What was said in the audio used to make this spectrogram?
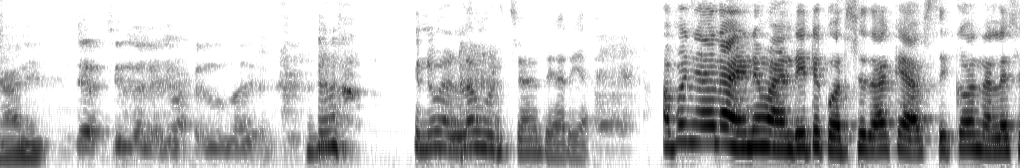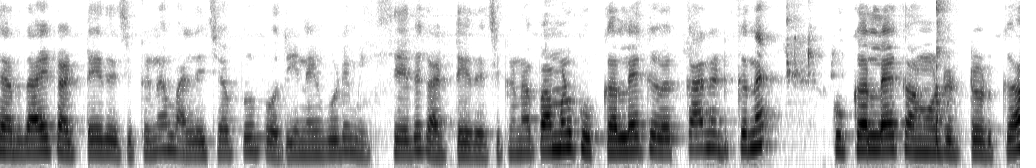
ഞാൻ പിന്നെ വെള്ളം കുടിച്ചാൽ മതി അറിയാം. അപ്പൊ ഞാൻ അതിന് വേണ്ടിയിട്ട് കുറച്ച് ഇതാ ക്യാപ്സിക്കോ നല്ല ചെറുതായി കട്ട് ചെയ്ത് വെച്ചിട്ടുണ്ട് മല്ലിച്ചപ്പ് പുതിനയും കൂടി മിക്സ് ചെയ്ത് കട്ട് ചെയ്ത് വെച്ചിട്ടുണ്ട് അപ്പൊ നമ്മൾ കുക്കറിലേക്ക് വെക്കാൻ എടുക്കുന്ന കുക്കറിലേക്ക് അങ്ങോട്ട് ഇട്ട് കൊടുക്കുക.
